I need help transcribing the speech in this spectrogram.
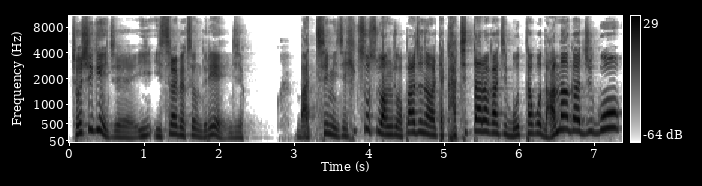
저 시기에 이제 이, 이스라엘 백성들이 이제 마침 이제 힉소스 왕조가 빠져나갈 때 같이 따라가지 못하고 남아가지고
